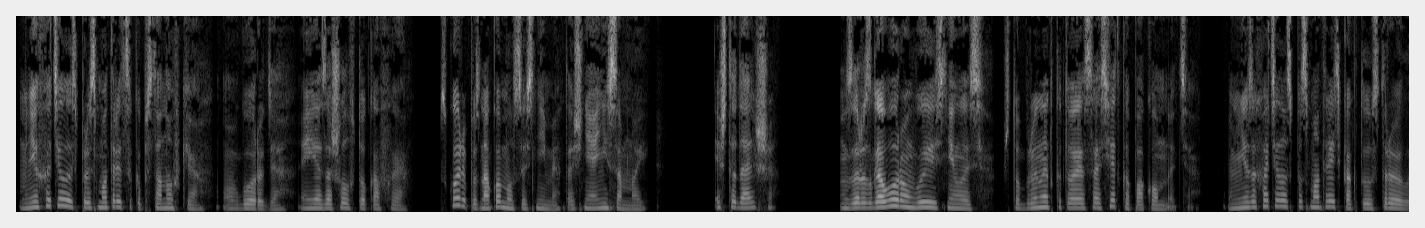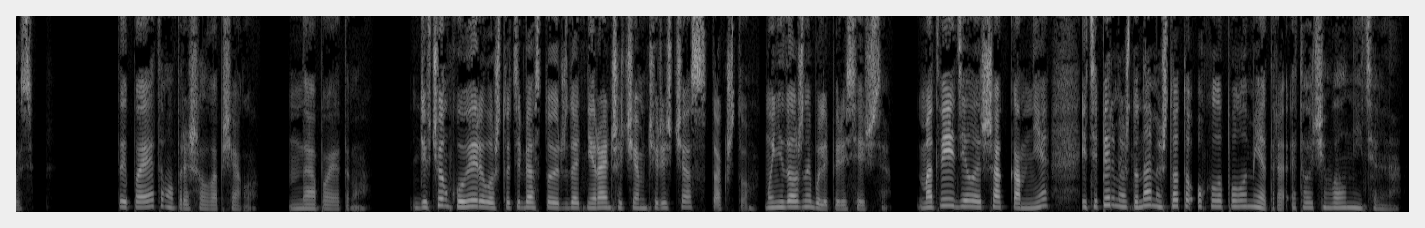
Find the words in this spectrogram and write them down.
Мне хотелось присмотреться к обстановке в городе, и я зашел в то кафе. Вскоре познакомился с ними, точнее, они со мной. И что дальше? За разговором выяснилось, что брюнетка твоя соседка по комнате. Мне захотелось посмотреть, как ты устроилась. Ты поэтому пришел в общагу? Да, поэтому. Девчонка уверила, что тебя стоит ждать не раньше, чем через час, так что мы не должны были пересечься. Матвей делает шаг ко мне, и теперь между нами что-то около полуметра. Это очень волнительно.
